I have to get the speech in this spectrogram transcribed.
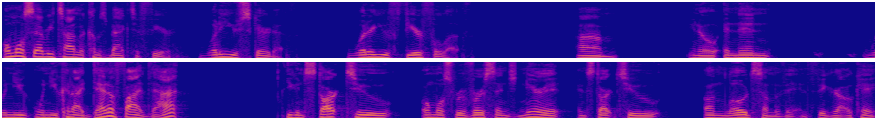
Almost every time it comes back to fear. What are you scared of? What are you fearful of? Um, you know, and then when you when you can identify that, you can start to almost reverse engineer it and start to unload some of it and figure out, okay,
